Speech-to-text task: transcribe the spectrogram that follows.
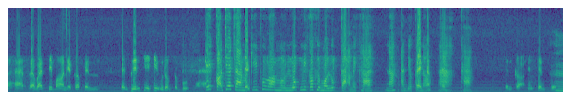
นะฮะแต่ว่าติมอร์เนี่ยก็เป็นเป็นพื้นที่ที่อุดมสมบูรณ์นะฮะเอ๊ะเกาะที่อาจารย์เมื่อกี้พูดว่าโมลุกนี่ก็คือโมลุกกะไหมคะ นะ อันเดียวกันเนาะใช่ครับอ่าค่ะ เป็นเกาะแห่งเชียงเคินอื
